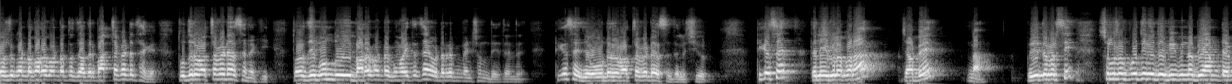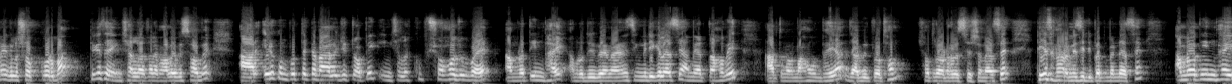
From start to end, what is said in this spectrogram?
দশ ঘণ্টা, বারো ঘণ্টা তো যাদের বাচ্চা পেটে থাকে, তোদের বাচ্চা পেটে আছে নাকি? তোরা যে বন্ধু ওই বারো ঘণ্টা ঘুমাইতে চায়, ওটার মেনশন দে তাহলে। ঠিক আছে? যে ওটার বাচ্চা পেটে আছে তাহলে শিওর ঠিক আছে? তাহলে এগুলো করা যাবে না। বুঝতে পারছি? সুলতান প্রতিরোধে বিভিন্ন ব্যায়াম ট্যাম এগুলো সব করবা। ঠিক আছে? ইনশাল্লাহ তাহলে ভালো কিছু হবে। আর এরকম প্রত্যেকটা বায়োলজি টপিক ইনশাল্লাহ খুব সহজ উপায়ে আমরা তিন ভাই, আমরা দুই ভাই ম্যানেজিং মেডিকেল আছে, আমি আর তাহমিদ, আর তোমার মাহমুদ ভাইয়া, যাবি প্রথম, সতেরো আঠারো সেশন আছে। ঠিক আছে ফার্মেসি ডিপার্টমেন্ট আছে। আমরা তিন ভাই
